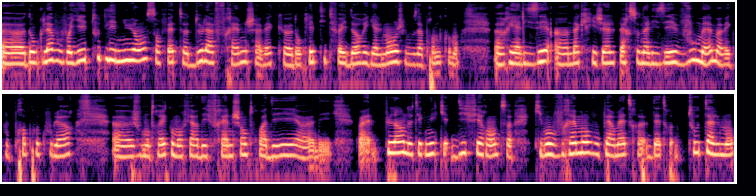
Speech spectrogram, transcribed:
Euh, donc là, vous voyez toutes les nuances en fait de la French avec donc les petites feuilles d'or également. Je vais vous apprendre comment réaliser un acrygel personnalisé vous-même avec vos propres couleurs. je vous montrerai comment faire des French en 3D, des plein de techniques différentes qui vont vraiment vous permettre d'être totalement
